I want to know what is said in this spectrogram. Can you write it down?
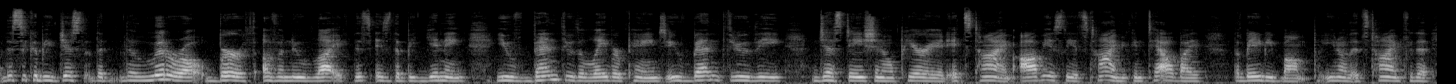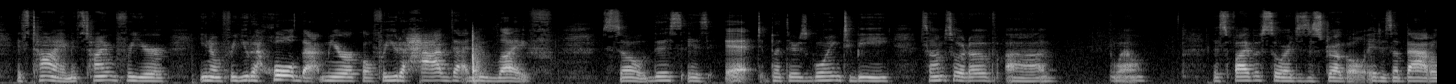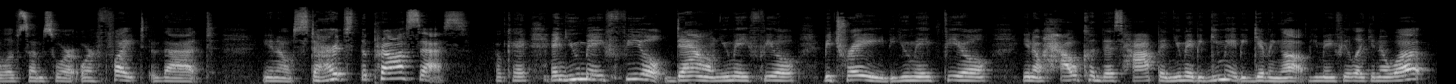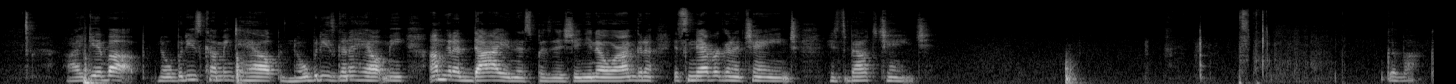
this could be just the, the literal birth of a new life. This is the beginning. You've been through the labor pains. You've been through the gestational period. It's time. Obviously, it's time. You can tell by the baby bump. You know, it's time for the, it's time. It's time for your, you know, for you to hold that miracle, for you to have that new life. So this is it. But there's going to be some sort of, uh, well, this Five of Swords is a struggle. It is a battle of some sort or fight that, you know, starts the process. Okay. And you may feel down. You may feel betrayed. You may feel, you know, how could this happen? You may be, you may be giving up. You may feel like, you know what? I give up. Nobody's coming to help. Nobody's going to help me. I'm going to die in this position, you know, or I'm going to, it's never going to change. It's about to change. Good luck.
